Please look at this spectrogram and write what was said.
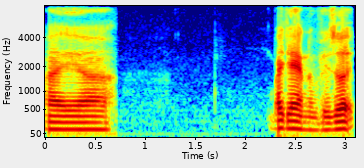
file à, backend ở phía dưới.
